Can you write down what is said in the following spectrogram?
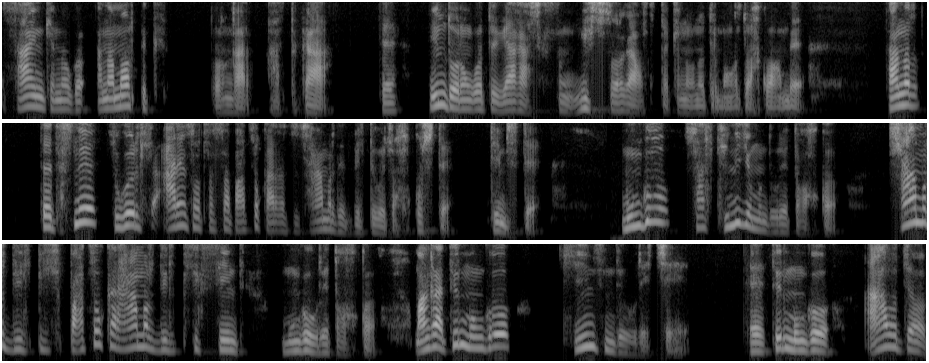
сайн киног анаморфик дурангаар авдаг. Тэ энэ дурангуудыг яг ашигласан нэгч зураг авалттай кино өнөөдөр Монголд байхгүй юм бэ. Та нар тэгээ тэснэ зүгээр л арын судлаасаа базуг гаргаж чаамар дэд бэлдэг гэж болохгүй шүү дээ. Тийм үстэй. Мөнгөө шал тэнийг юмд үрээд байгаа юу? Хаамар дэлбэлэх базукаар хаамар дэлбэлэх синд мөнгөө үрээд байгаа юу? Мангара тэр мөнгөө линзэндээ үрээчээ. Тэ тэр мөнгөө аудио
